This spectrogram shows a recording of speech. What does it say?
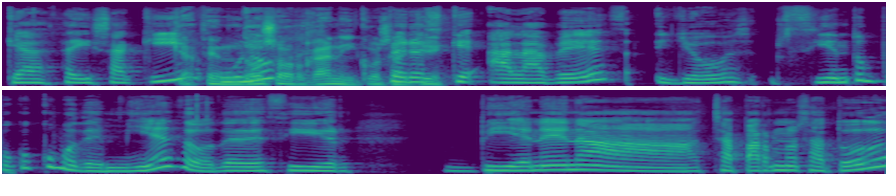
¿qué hacéis aquí? Que hacen dos orgánicos pero aquí. es que a la vez yo siento un poco como de miedo de decir vienen a chaparnos a todos,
